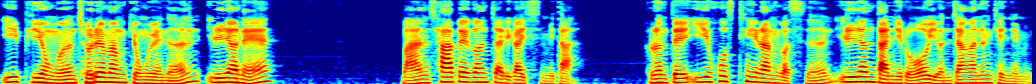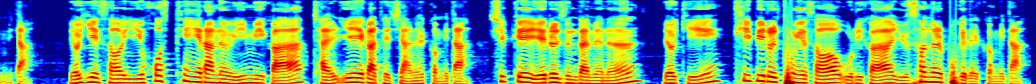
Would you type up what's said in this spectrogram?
이 비용은 저렴한 경우에는 1년에 1,400원짜리가 있습니다. 그런데 이 호스팅이라는 것은 1년 단위로 연장하는 개념입니다. 여기에서 이 호스팅이라는 의미가 잘 이해가 되지 않을 겁니다. 쉽게 예를 든다면은 여기 TV를 통해서 우리가 유선을 보게 될 겁니다.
